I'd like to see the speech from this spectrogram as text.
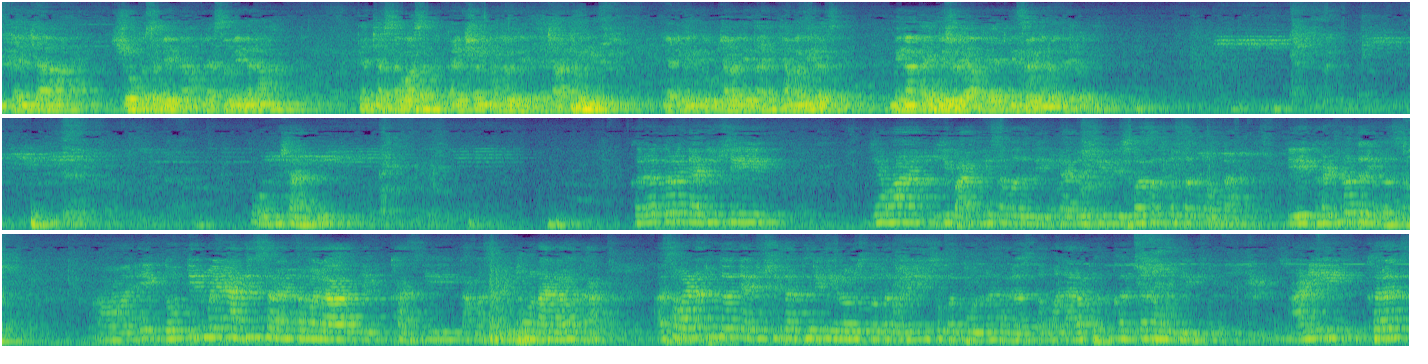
त्यांच्या शोकसभेत आपल्या संवेदना त्यांच्या सहवासात काही क्षण घालवले. त्याच्या आठवणी या ठिकाणी ते उजाळा देत आहे त्यामधीलच मीनाताई पिसोळे आपल्या या ठिकाणी संवेदना व्यक्त करते ओम शांती. खरं तर त्या दिवशी जेव्हा ही बातमी समजली त्या दिवशी विश्वासच बसत नव्हता. हे घडलं तरी कसं? एक दोन तीन महिने आधीच सरांचा मला एक खाजगी कामासाठी फोन आला होता. असं वाटत होतं त्या दिवशी जर घरी गेलो असतो तर वहिनीसोबत बोलणं झालं असतं मनाला खूप खंत होती आणि खरंच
